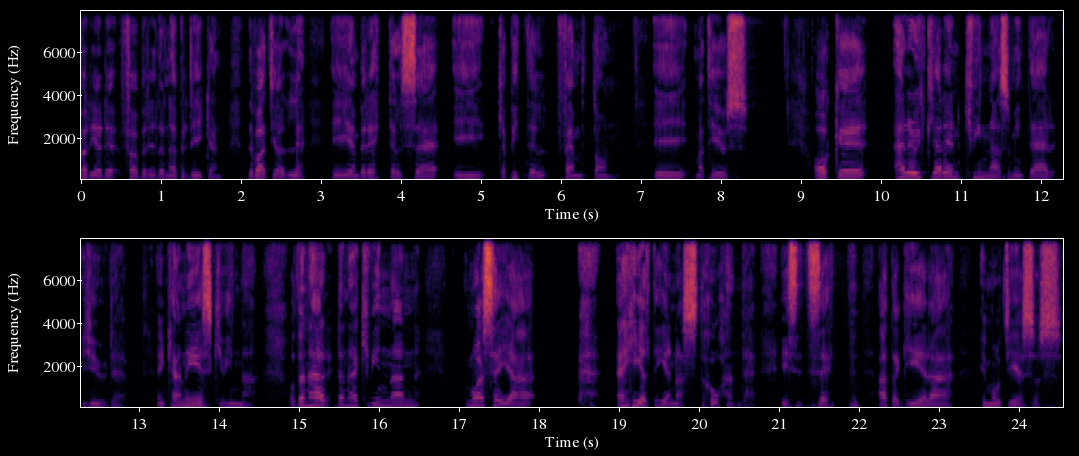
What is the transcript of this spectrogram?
började förbereda den här predikan, det var att jag läste i en berättelse i kapitel 15 i Matteus. Och eh, här är ytterligare en kvinna som inte är jude. En kanesisk kvinna. Och den här, den här kvinnan, må jag säga, är helt enastående i sitt sätt att agera emot Jesus.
